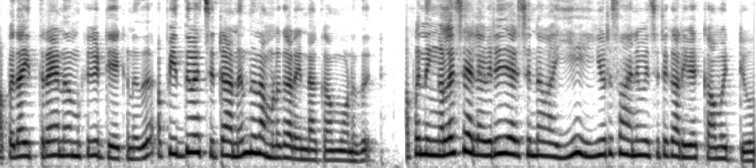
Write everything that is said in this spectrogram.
അപ്പോൾ ഇതാ ഇത്രയാണ് നമുക്ക് കിട്ടിയേക്കുന്നത് അപ്പോൾ ഇത് വെച്ചിട്ടാണ് ഇന്ന് നമ്മൾ കറി ഉണ്ടാക്കാൻ പോണത്. അപ്പോൾ നിങ്ങൾ ചിലവർ വിചാരിച്ചിട്ടുണ്ടാവും അയ്യേ ഈ ഒരു സാധനം വെച്ചിട്ട് കറി വെക്കാൻ പറ്റുമോ?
